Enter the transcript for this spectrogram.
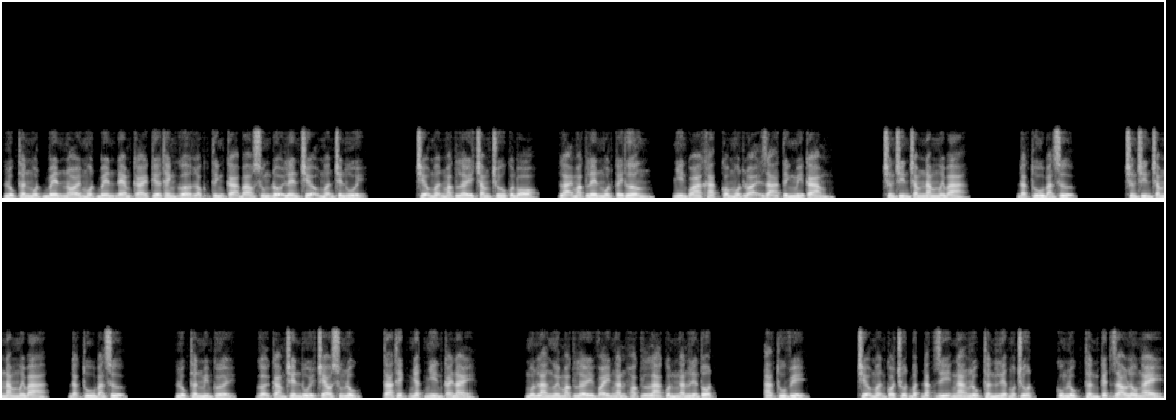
Lục thân một bên nói một bên đem cái kia thanh gỡ lọc tính cả bao súng đội lên triệu mẫn trên đùi. Triệu mẫn mặc lấy chăm chú quần bò, lại mặc lên một cây thương nhìn qua khác có một loại giã tính mỹ cảm. Chương chín trăm năm mươi ba, đặc thù bản sự. Chương chín trăm năm mươi ba, đặc thù bản sự. Lục thần mỉm cười, gợi cảm trên đùi treo súng lục, ta thích nhất nhìn cái này. Muốn là ngươi mặc lấy váy ngắn hoặc là quần ngắn liền tốt. Ác thú vị. Triệu mẫn có chút bất đắc dĩ ngang lục thần liếc một chút, cùng lục thần kết giao lâu ngày,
